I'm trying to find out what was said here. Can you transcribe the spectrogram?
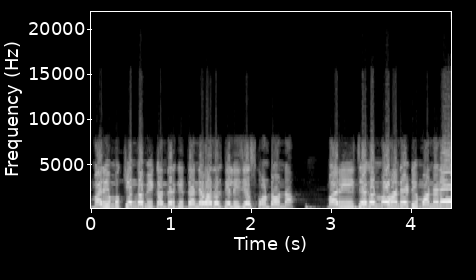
మరి ముఖ్యంగా మీకు అందరికీ ధన్యవాదాలు తెలియజేసుకుంటా ఉన్నా. మరి జగన్మోహన్ రెడ్డి మొన్ననే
